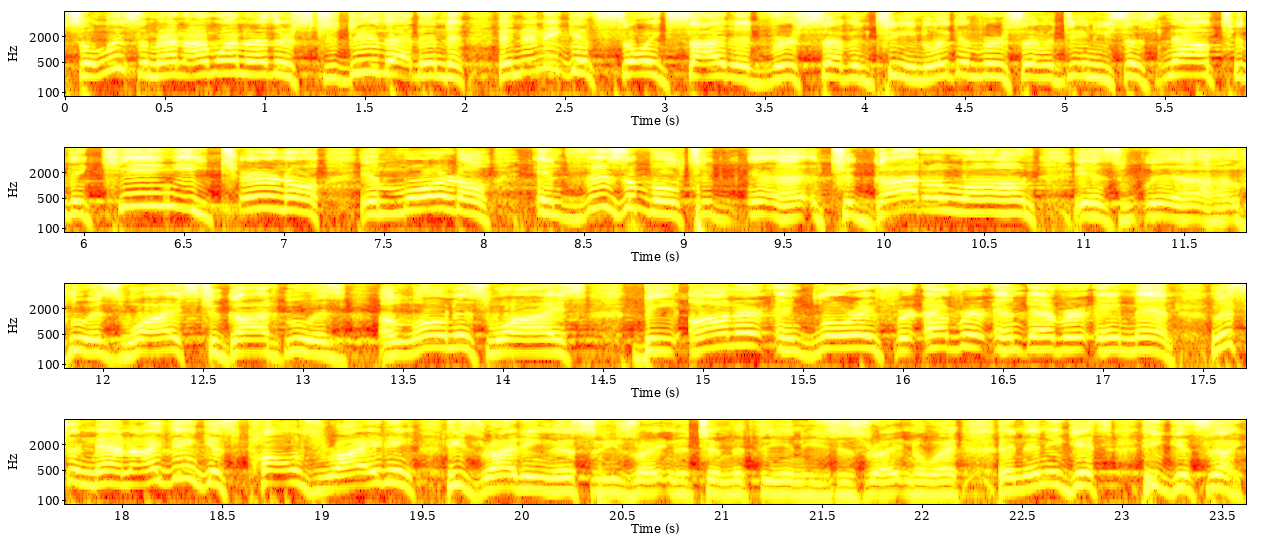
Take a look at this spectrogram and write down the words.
so listen, man, I want others to do that. And, and then he gets so excited, verse 17. Look at verse 17. He says, Now to the King, eternal, immortal, invisible, to, uh, to God alone is uh, who is wise, to God who is alone is wise, be honor and glory forever and ever. Amen. Listen, man, I think as Paul's writing, he's writing this and he's writing to Timothy and he's just writing away. And then he gets he gets like,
